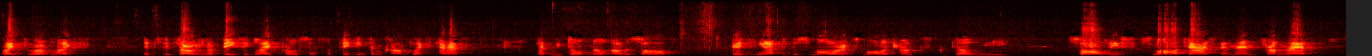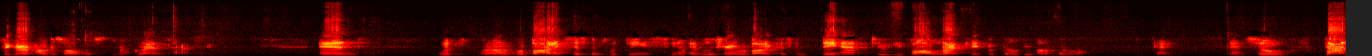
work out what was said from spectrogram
right throughout life. It's it's our you know basic life process of taking some complex task that we don't know how to solve, breaking it up into smaller and smaller chunks until we solve these smaller tasks, and then from that figure out how to solve this you know grand task. And with uh, robotic systems, with these, you know, evolutionary robotic systems, they have to evolve that capability on their own. Okay, and so that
